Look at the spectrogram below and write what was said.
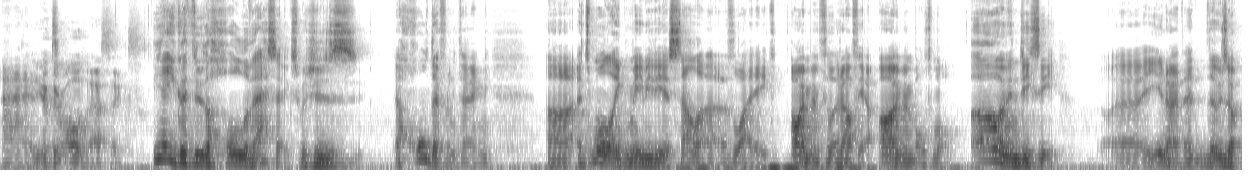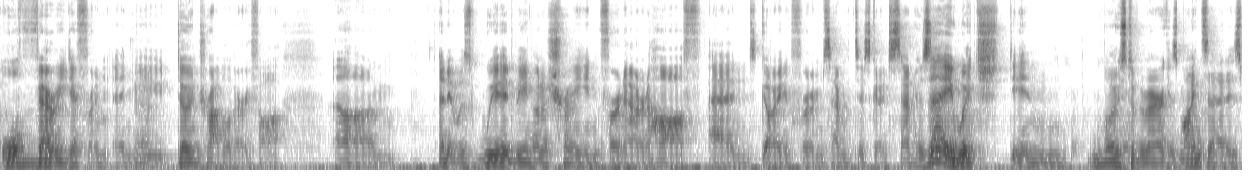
And You go through all of Essex. yeah, you go through the whole of Essex, which is a whole different thing. Uh, it's more like maybe the Acela of like, oh, I'm in Philadelphia. Oh, I'm in Baltimore. Oh, I'm in DC. Uh, you know, th those are all very different, and you don't travel very far. Um, and it was weird being on a train for an hour and a half and going from San Francisco to San Jose, which in most of America's mindset is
